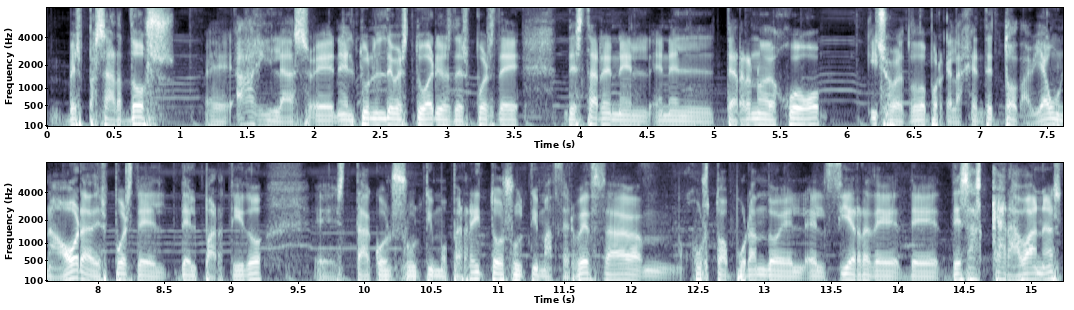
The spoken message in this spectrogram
ves pasar dos eh, águilas en el túnel de vestuarios después de, de estar en el, en el terreno de juego y sobre todo porque la gente todavía una hora después del, partido eh, está con su último perrito, su última cerveza, mm, justo apurando el, cierre de, esas caravanas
